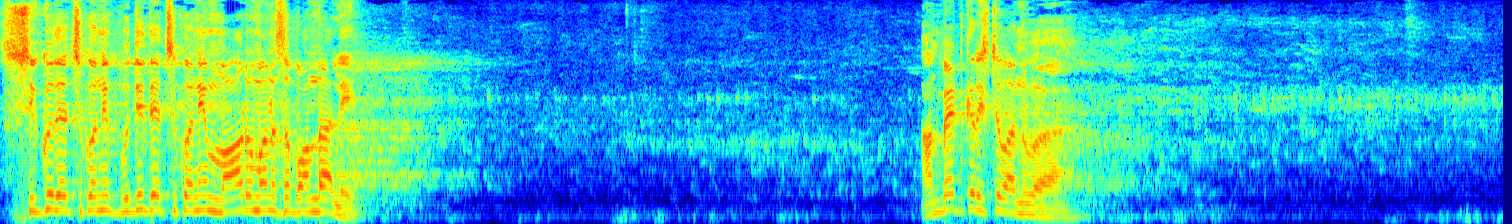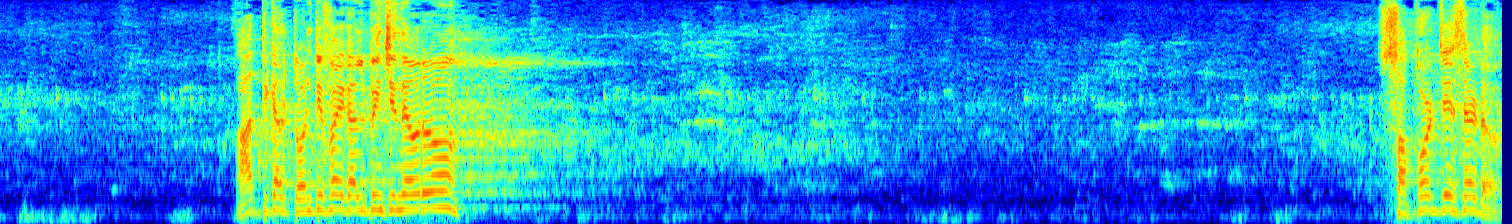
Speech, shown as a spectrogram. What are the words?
సిగ్గు తెచ్చుకొని బుద్ధి తెచ్చుకొని మారు మనసు పొందాలి. అంబేద్కర్ ఇష్టవా నువ్వు? ఆర్టికల్ ట్వంటీ ఫైవ్ కల్పించింది ఎవరు? సపోర్ట్ చేశాడు.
